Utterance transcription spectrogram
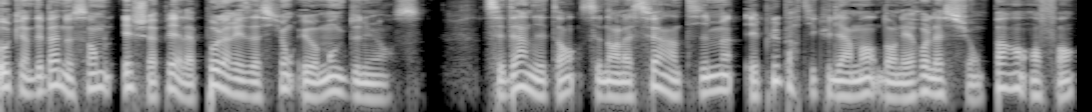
Aucun débat ne semble échapper à la polarisation et au manque de nuances. Ces derniers temps, c'est dans la sphère intime, et plus particulièrement dans les relations parents-enfants,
